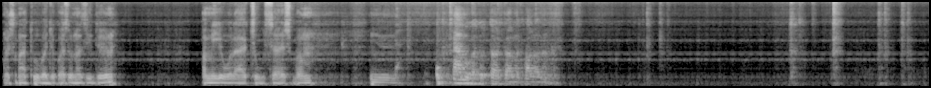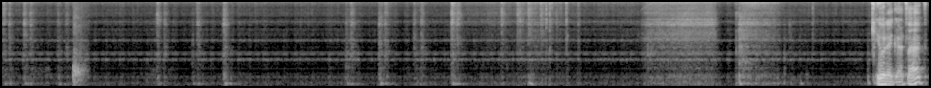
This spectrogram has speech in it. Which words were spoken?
most már túl vagyok azon az időn, ami jól áll csúszásban. Támogatott tartalmat hallanak. Jó reggelt lehet?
